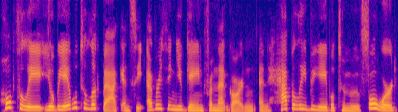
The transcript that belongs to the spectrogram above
hopefully you'll be able to look back and see everything you gained from that garden and happily be able to move forward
